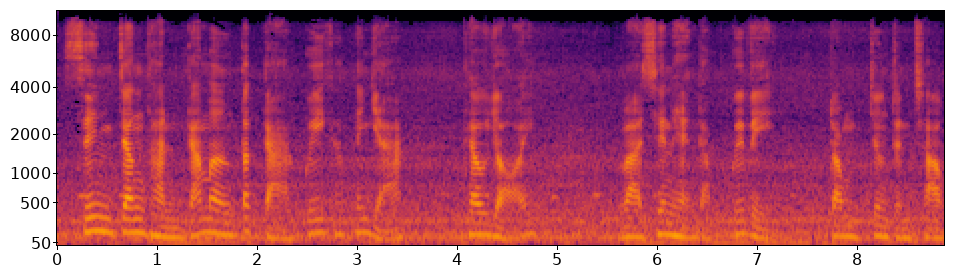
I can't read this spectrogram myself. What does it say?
Xin chân thành cảm ơn tất cả quý khán giả theo dõi và xin hẹn gặp quý vị trong chương trình sau.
